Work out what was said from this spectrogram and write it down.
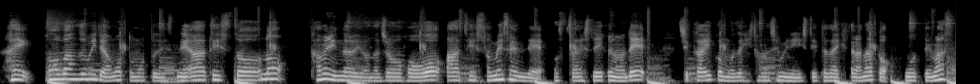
はい、この番組ではもっともっとですね、アーティストのためになるような情報をアーティスト目線でお伝えしていくので、次回以降もぜひ楽しみにしていただけたらなと思っています。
